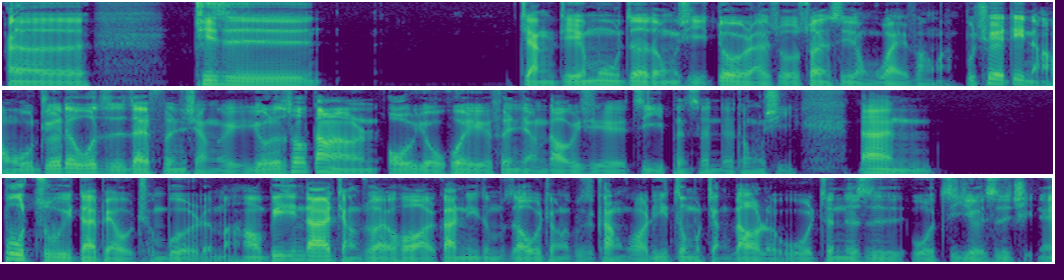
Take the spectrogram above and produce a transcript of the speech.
呃，其实讲节目这东西对我来说算是一种外放啊，不确定啊。我觉得我只是在分享而已。有的时候当然偶有会分享到一些自己本身的东西，但。不足以代表我全部的人嘛。好，毕竟大家讲出来的话，看你怎么知道我讲的不是干话？你怎么讲到了？我真的是我自己的事情呢、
